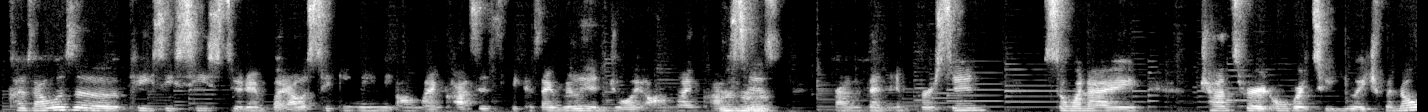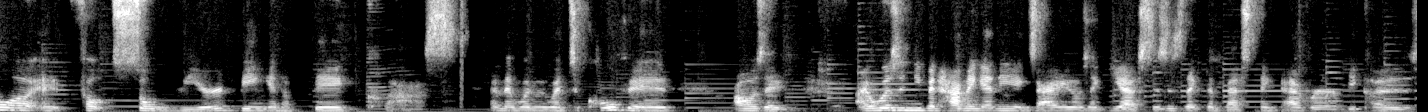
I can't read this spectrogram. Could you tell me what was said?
because I was a KCC student, but I was taking mainly online classes because I really enjoy online mm-hmm. classes rather than in person. So when I transferred over to UH Manoa, it felt so weird being in a big class. And then when we went to COVID, I was like, I wasn't even having any anxiety. I was like, yes, this is like the best thing ever because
